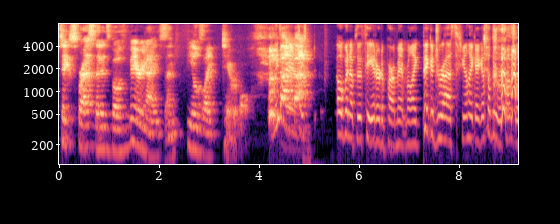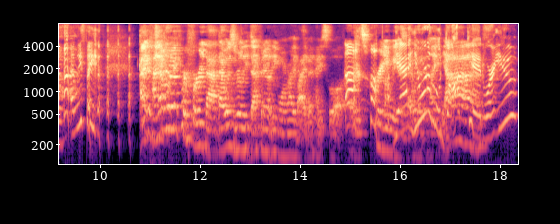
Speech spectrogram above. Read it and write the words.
to express that it's both very nice and feels like terrible. At least I didn't just open up the theater department and we're like, pick a dress. You're like, I guess I'll be Rapunzel. At least they. I kind of would have preferred that. That was really definitely more my vibe in high school. It oh. was pretty weird. Yeah, you were a little been goth like, kid, weren't you?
